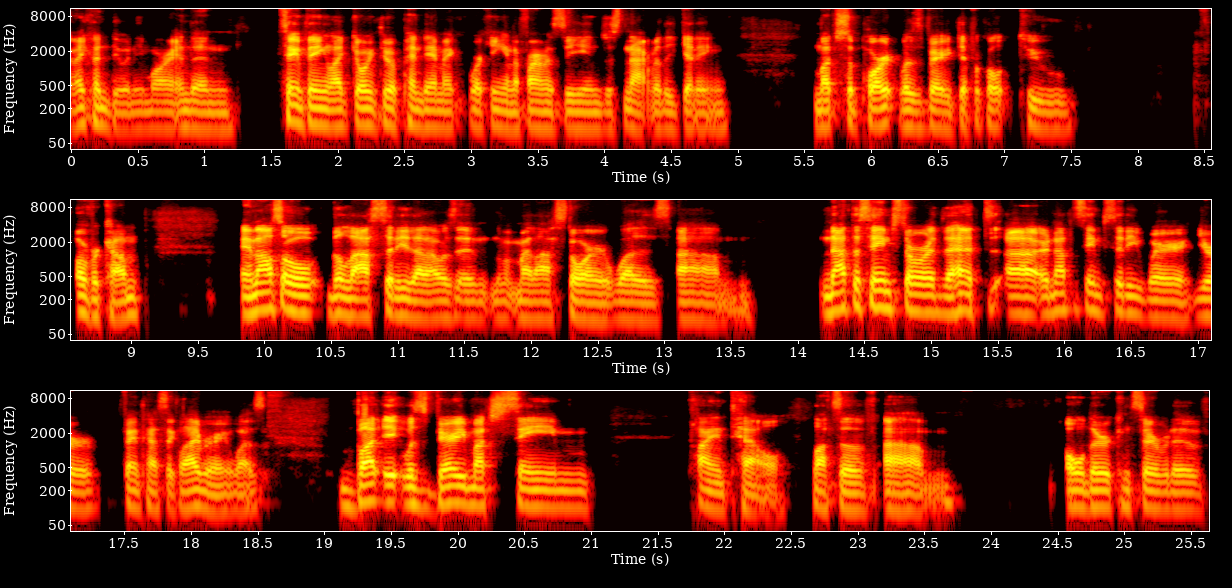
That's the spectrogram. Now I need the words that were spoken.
and i couldn't do it anymore. And then same thing like going through a pandemic working in a pharmacy and just not really getting much support was very difficult to overcome. And also the last city that I was in, my last store was um, not the same store that, uh, or not the same city where your fantastic library was, but it was very much same clientele. Lots of um, older, conservative,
